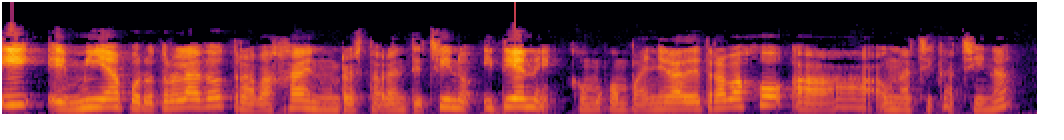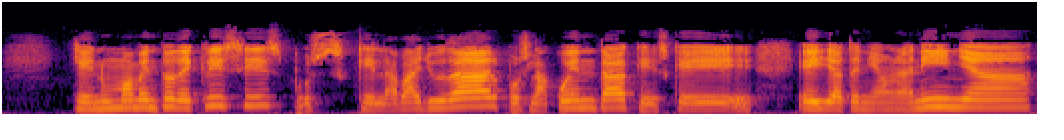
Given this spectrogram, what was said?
Y eh, Mía, por otro lado, trabaja en un restaurante chino y tiene como compañera de trabajo a, una chica china que en un momento de crisis, pues que la va a ayudar, pues la cuenta, que es que ella tenía una niña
